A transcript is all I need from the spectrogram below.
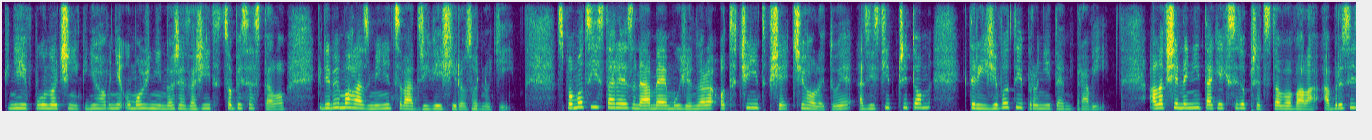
Knihy v půlnoční knihovně umožní Noře zažít, co by se stalo, kdyby mohla změnit svá dřívější rozhodnutí. S pomocí staré známé může Nora odčinit vše, čeho lituje a zjistit přitom, který život je pro ní ten pravý. Ale vše není tak, jak si to představovala a brzy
